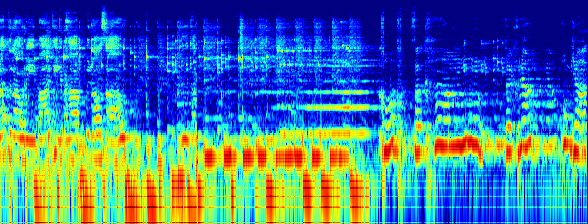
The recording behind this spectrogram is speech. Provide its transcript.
รัตนาวดีไม้ที่จะมาหาเป็นน้องสาว คือทางขอสักคำเถิดครับผมอยาก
